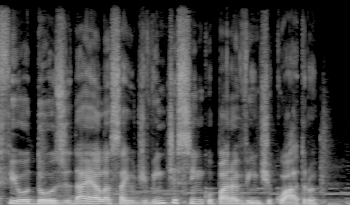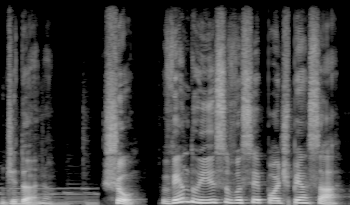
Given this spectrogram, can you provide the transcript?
FO12 da ela saiu de 25 para 24 de dano. Show! Vendo isso, você pode pensar...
